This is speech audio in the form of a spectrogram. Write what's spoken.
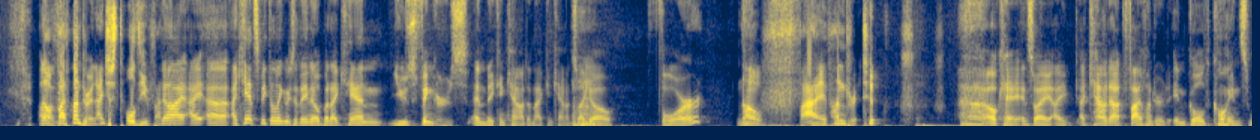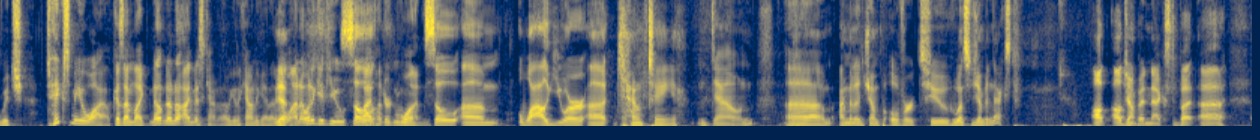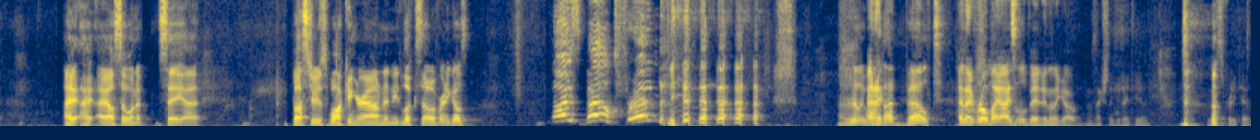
no 500 i just told you 500 No, I I, uh, I can't speak the language that they know, but I can use fingers, and they can count, and I can count. So I go four. no 500 okay, and so I, I I count out five hundred in gold coins, which takes me a while because I'm like, no, no, no, I miscounted. I'm gonna count again. I, Yeah. don't want, I want to give you So- five hundred and one. So, um, while you are uh, counting down, um, I'm gonna jump over to who wants to jump in next. I'll I'll jump in next, but uh, I, I I also want to say uh, Buster's walking around and he looks over and he goes, "Nice belt, friend." I really want I- that belt. And I roll my eyes a little bit, and then I go, "That was actually a good idea. That's pretty good."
